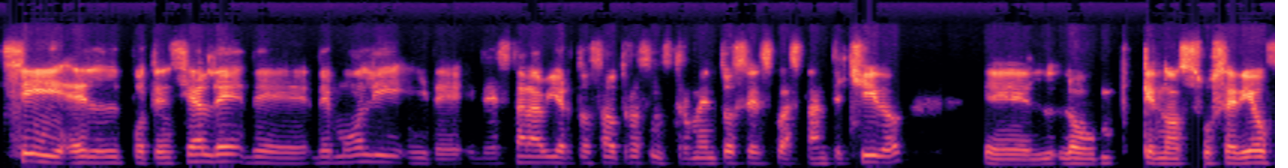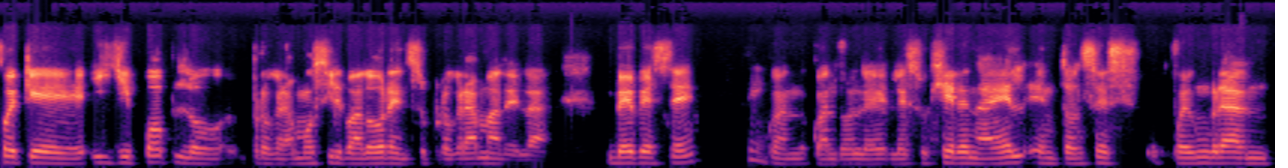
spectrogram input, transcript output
Sí, el potencial de Molly y de, estar abiertos a otros instrumentos es bastante chido. Eh, lo que nos sucedió fue que Iggy Pop lo programó Silvadora en su programa de la BBC cuando, cuando le, le, sugieren a él. Entonces fue un gran,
